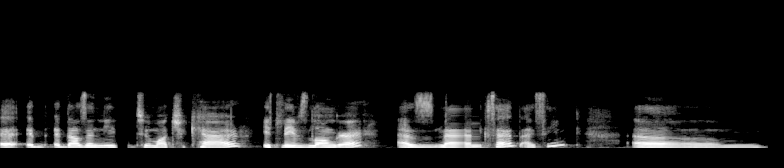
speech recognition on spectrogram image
Uh, it, it doesn't need too much care. It lives longer, as Malik said, I think. Um,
